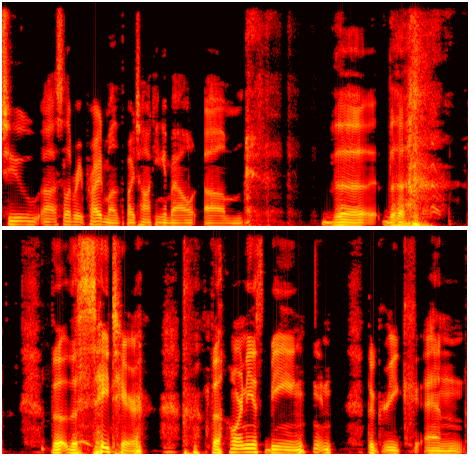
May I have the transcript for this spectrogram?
to uh, celebrate Pride Month by talking about um, the the the the satyr, the horniest being in the Greek and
